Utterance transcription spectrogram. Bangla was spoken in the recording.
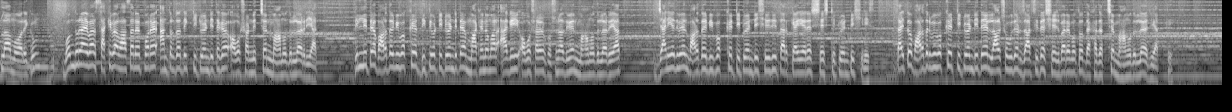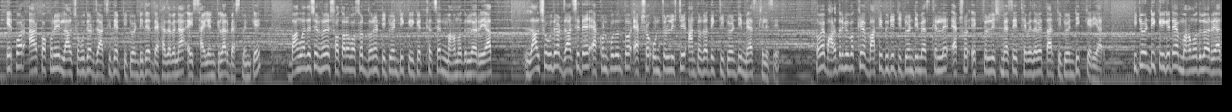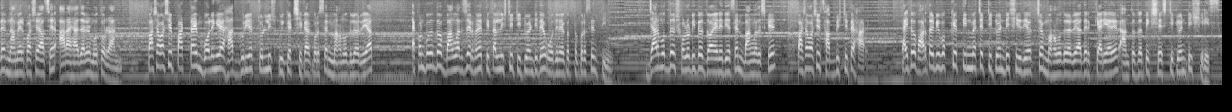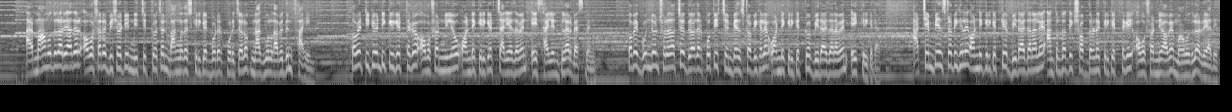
আসসালামু আলাইকুম। বন্ধুরা, এবার সাকিব আল হাসানের পরে আন্তর্জাতিক টি টোয়েন্টি থেকে অবসর নিচ্ছেন মাহমুদুল্লাহ রিয়াদ। দিল্লিতে ভারতের বিপক্ষে দ্বিতীয় টি টোয়েন্টিতে মাঠে নামার আগেই অবসরের ঘোষণা দিবেন মাহমুদুল্লাহ রিয়াদ। জানিয়ে দিবেন, ভারতের বিপক্ষে টি টোয়েন্টি সিরিজই তার ক্যারিয়ারের শেষ টি টোয়েন্টি সিরিজ। তাই তো ভারতের বিপক্ষে টি টোয়েন্টিতে লাল সবুজের জার্সিতে শেষবারের মতো দেখা যাচ্ছে মাহমুদুল্লাহ রিয়াদকে। এরপর আর কখনোই লাল সবুজের জার্সিতে টি টোয়েন্টিতে দেখা যাবে না এই সাইলেন্ট কিলার ব্যাটসম্যানকে বাংলাদেশের হয়ে সতেরো বছর ধরে টি টোয়েন্টি ক্রিকেট খেলছেন মাহমুদুল্লাহ রিয়াদ। লাল সবুজের জার্সিতে এখন পর্যন্ত একশো উনচল্লিশটি আন্তর্জাতিক টি টোয়েন্টি ম্যাচ খেলেছে। তবে ভারতের বিপক্ষে বাকি দুটি টি টোয়েন্টি ম্যাচ খেললে একশো একচল্লিশ ম্যাচেই থেমে যাবে তার T twenty career T twenty ক্রিকেটে মাহমুদুল্লাহ রিয়াদের নামের পাশে আছে আড়াই হাজারের মতো রান পাশাপাশি পার্ট টাইম বোলিংয়ে হাত ঘুরিয়ে চল্লিশ উইকেট শিকার করেছেন মাহমুদুল্লাহ রিয়াদ। এখন পর্যন্ত বাংলাদেশের হয়ে তেতাল্লিশটি টি টোয়েন্টিতে অধিনায়কত্ব করেছেন তিনি। যার মধ্যে ষোলোটিতে জয় এনে দিয়েছেন বাংলাদেশকে, পাশাপাশি ছাব্বিশটিতে হার। তাই তো ভারতের বিপক্ষে তিন ম্যাচের টি টোয়েন্টি সিরিজই হচ্ছে মাহমুদুল্লাহ রিয়াদের ক্যারিয়ারের আন্তর্জাতিক শেষ টি টোয়েন্টি সিরিজ। আর মাহমুদুল্লাহ রিয়াদের অবসরের বিষয়টি নিশ্চিত করেছেন বাংলাদেশ ক্রিকেট বোর্ডের পরিচালক নাজমুল আবেদিন ফাহিম। তবে টি টোয়েন্টি ক্রিকেট থেকে অবসর নিলেও ওয়ানডে ক্রিকেট চালিয়ে যাবেন এই সাইলেন্ট কিলার ব্যাটসম্যান। তবে গুঞ্জন শোনা যাচ্ছে দু হাজার পঁচিশ চ্যাম্পিয়ন্স ট্রফি খেলে ওয়ানডে ক্রিকেটকেও বিদায় জানাবেন এই ক্রিকেটার। আর চ্যাম্পিয়ন্স ট্রফি খেলে ওয়ানডে ক্রিকেটকে বিদায় জানালে আন্তর্জাতিক সব ধরনের ক্রিকেট থেকেই অবসর নেওয়া হবে মাহমুদুল্লাহ রিয়াদের।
